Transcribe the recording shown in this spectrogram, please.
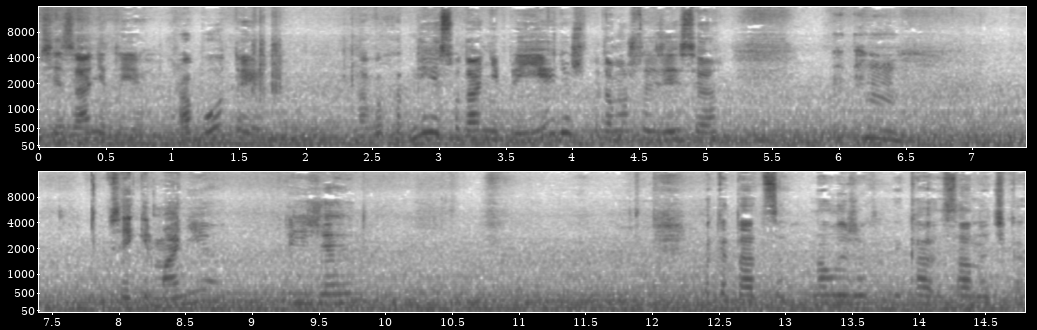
Все занятые. Работают. На выходные сюда не приедешь, потому что здесь э, вся Германия приезжает покататься на лыжах и ка- саночках.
